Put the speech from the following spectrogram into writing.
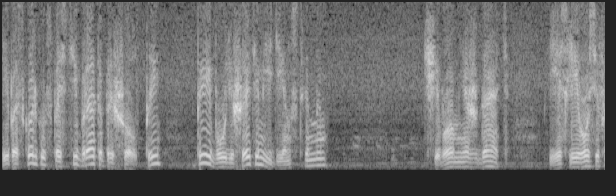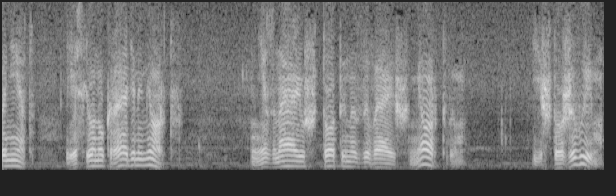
И поскольку спасти брата пришел ты, — ты будешь этим единственным. Чего мне ждать, если Иосифа нет, если он украден и мертв? Не знаю, что ты называешь мертвым и что живым.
